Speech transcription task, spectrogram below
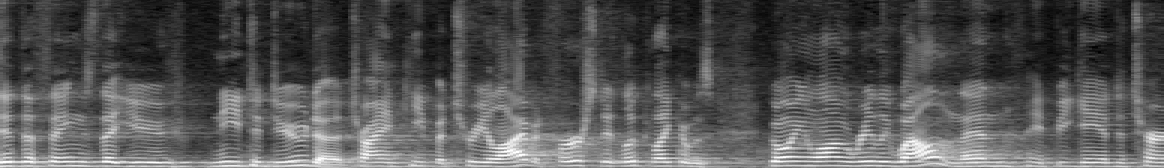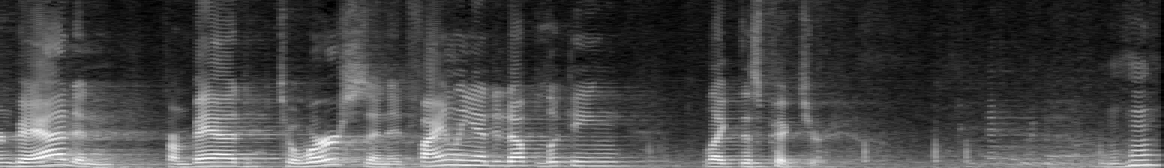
did the things that you need to do to try and keep a tree alive. At first, it looked like it was going along really well, and then it began to turn bad, and from bad to worse, and it finally ended up looking like this picture. Mm-hmm.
